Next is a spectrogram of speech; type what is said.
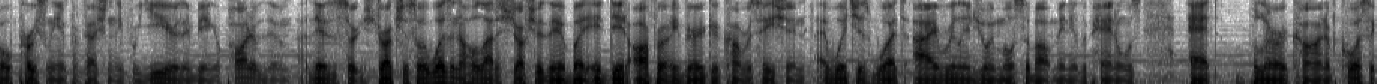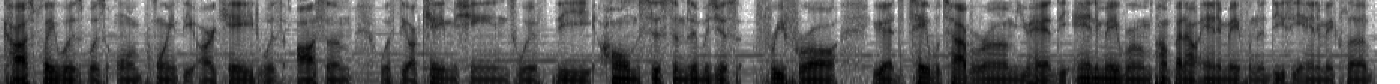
both personally and professionally, for years and being a part of them. There's a certain structure, so it wasn't a whole lot of structure there, but it did offer a very good conversation, uh, which is what I really enjoy most about many of the panels at Blerdcon. Of course, the cosplay was was on point. The arcade was awesome with the arcade machines, with the home systems. It was just free for all. You had the tabletop room, you had the anime room pumping out anime from the DC Anime Club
